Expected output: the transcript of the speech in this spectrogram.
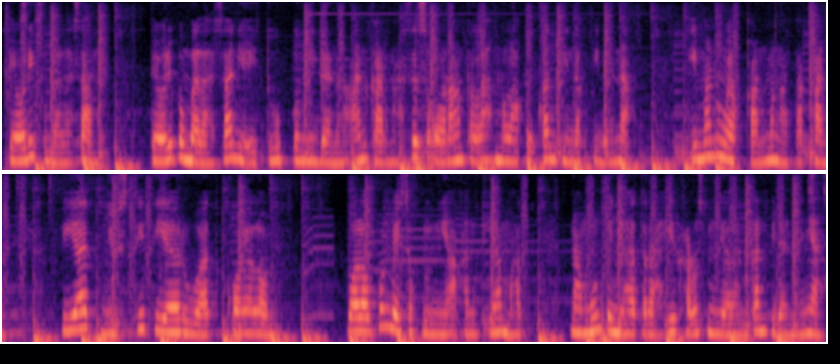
teori pembalasan. Teori pembalasan yaitu pemidanaan karena seseorang telah melakukan tindak pidana. Immanuel Kant mengatakan, Fiat justitia ruat coelum. Walaupun besok dunia akan kiamat, namun penjahat terakhir harus menjalankan pidananya.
